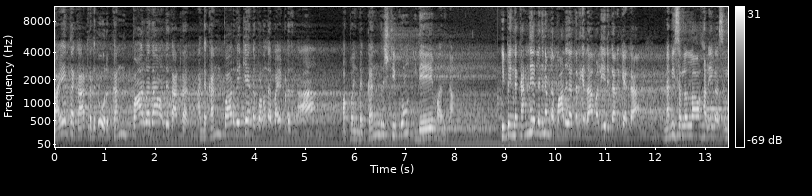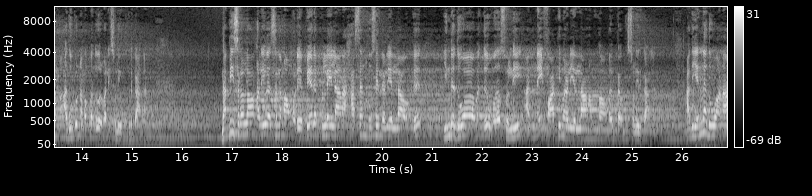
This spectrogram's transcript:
பயத்தை காட்டுறதுக்கு ஒரு கண் பார்வை தான் வந்து காட்டுறாரு. அந்த கண் பார்வைக்கே அந்த குழந்தை பயப்படுதுன்னா அப்போ இந்த கண் திருஷ்டிக்கும் இதே மாதிரி தான் இப்போ இந்த கண்ணீர்லேருந்து நம்மளை பாதுகாக்கிறதுக்கு ஏதாவது வழி இருக்கான்னு கேட்டால் நபி சொல்லல்லா அலைஹி செல்லம் அதுக்கும் நமக்கு வந்து ஒரு வழி சொல்லி கொடுத்துருக்காங்க. நபி ஸல்லல்லாஹு அலிவாசல்லம் அவங்களுடைய பேர பிள்ளையிலான ஹசன் ஹுசைன் அலி அல்லாவுக்கு இந்த துவா வந்து உத சொல்லி அன்னை ஃபாத்திமர் அலி அல்லாஹ் அவங்கள்ட்ட வந்து சொல்லியிருக்காங்க. அது என்ன துவானா?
